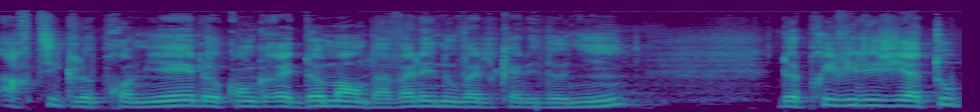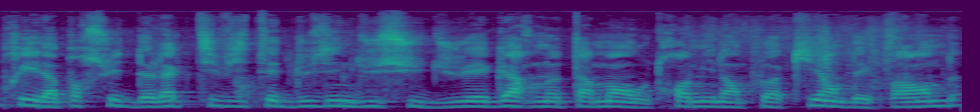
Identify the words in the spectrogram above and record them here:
Article 1er, le Congrès demande à Vallée Nouvelle-Calédonie de privilégier à tout prix la poursuite de l'activité de l'usine du Sud, eu égard notamment aux 3000 emplois qui en dépendent,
